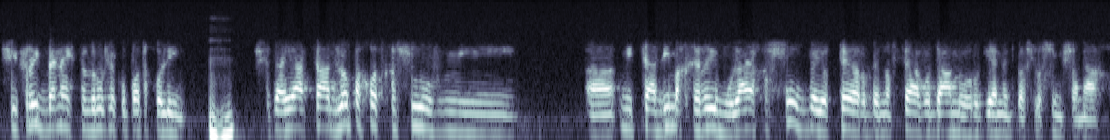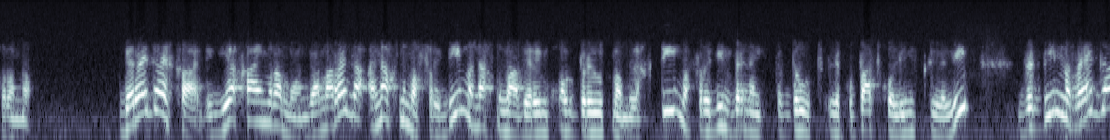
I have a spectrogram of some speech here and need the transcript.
שהפריד בין ההסתדרות לקופות החולים. Mm-hmm. שזה היה צעד לא פחות חשוב מ... uh, מצעדים אחרים, אולי החשוב ביותר בנושא העבודה המאורגנת בשלושים שנה האחרונות. ברגע אחד הגיע חיים רמון ואמר, רגע, אנחנו מפרידים, אנחנו מעבירים חוק בריאות ממלכתי, מפרידים בין ההסתדרות לקופת חולים כללית, ובן רגע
